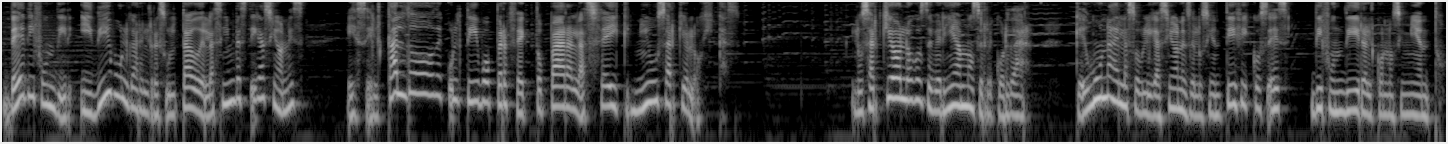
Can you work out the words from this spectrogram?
de difundir y divulgar el resultado de las investigaciones, es el caldo de cultivo perfecto para las fake news arqueológicas. Los arqueólogos deberíamos de recordar que una de las obligaciones de los científicos es difundir el conocimiento,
